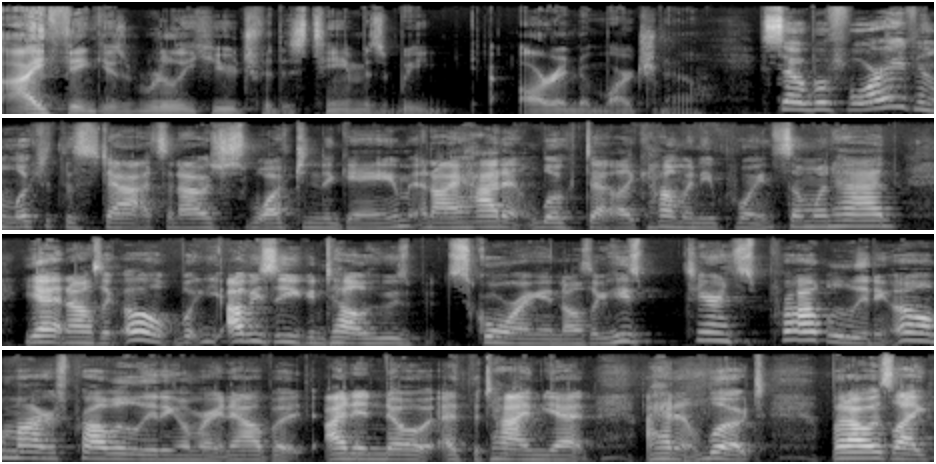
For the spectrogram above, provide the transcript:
I think is really huge for this team as we are into March now. So before I even looked at the stats and I was just watching the game and I hadn't looked at like how many points someone had yet and I was like, oh, well, obviously you can tell who's scoring and I was like, he's Terrence is probably leading. Oh, Mayer's probably leading him right now, but I didn't know at the time yet. I hadn't looked, but I was like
